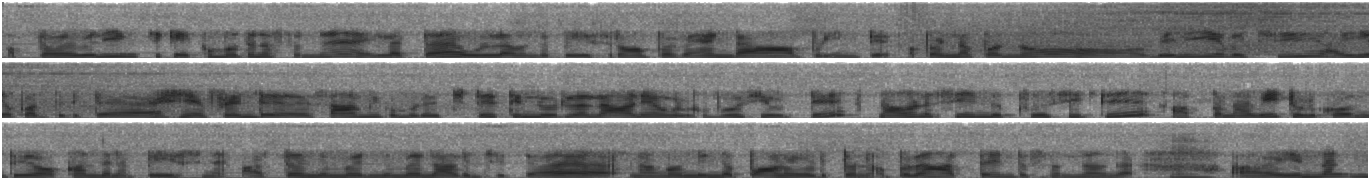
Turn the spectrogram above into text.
அப்ப வெளியே வச்சு கேட்கும்போது நான் சொன்னேன் இல்லத்த உள்ள வந்து பேசுறோம் அப்ப வேண்டாம் அப்படின்ட்டு. அப்ப என்ன பண்ணோம்? வெளியே வச்சு ஐயா படுத்துக்கிட்ட என் ஃப்ரெண்டு சாமி கும்பிட வச்சுட்டு தின்னூர்ல நானே அவங்களுக்கு பூசி விட்டு நானும் சேர்ந்து பூசிட்டு அப்ப நான் வீட்டுக்கு வந்து உட்காந்து நான் பேசினேன். அத்தை இந்த மாதிரி இந்த மாதிரி நடந்துட்ட நாங்க வந்து இந்த பாலம் எடுத்தோம் அப்பதான் அத்தை என்கிட்ட சொன்னாங்க. என்ன நீ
